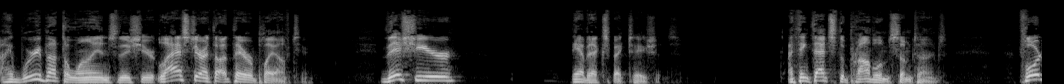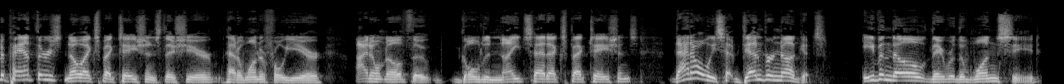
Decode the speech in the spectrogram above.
I worry about the Lions this year. Last year, I thought they were a playoff team. This year, they have expectations. I think that's the problem sometimes. Florida Panthers, no expectations this year, had a wonderful year. I don't know if the Golden Knights had expectations. That always had Denver Nuggets, even though they were the one seed.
